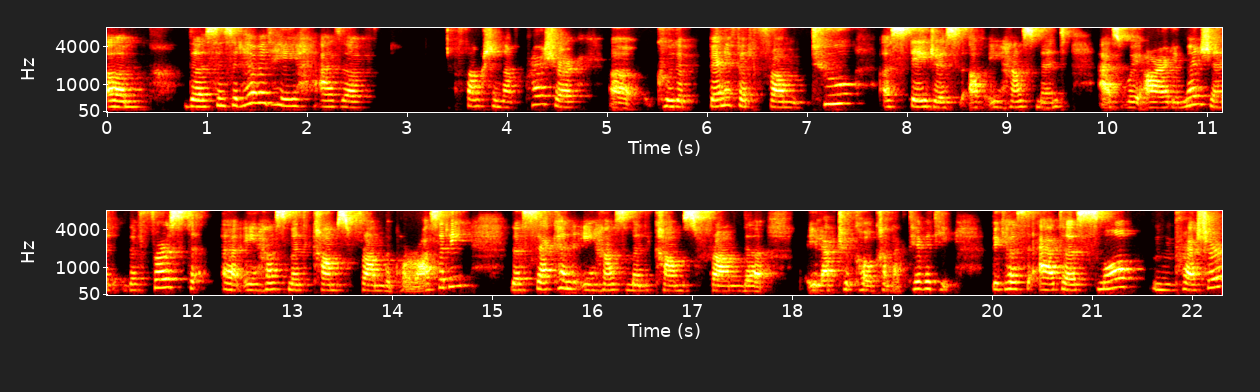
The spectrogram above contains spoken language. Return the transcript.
um, the sensitivity as a function of pressure uh, could benefit from two uh, stages of enhancement. As we already mentioned, the first uh, enhancement comes from the porosity, the second enhancement comes from the electrical conductivity because at a small mm, pressure,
